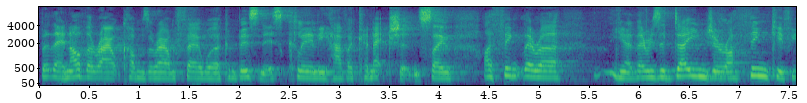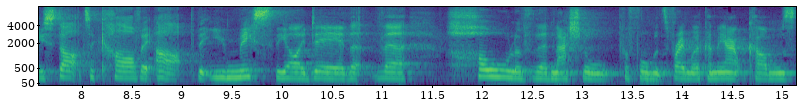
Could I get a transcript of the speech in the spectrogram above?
but then other outcomes around fair work and business clearly have a connection so I think there are you know there is a danger I think if you start to carve it up that you miss the idea that the whole of the national performance framework and the outcomes,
